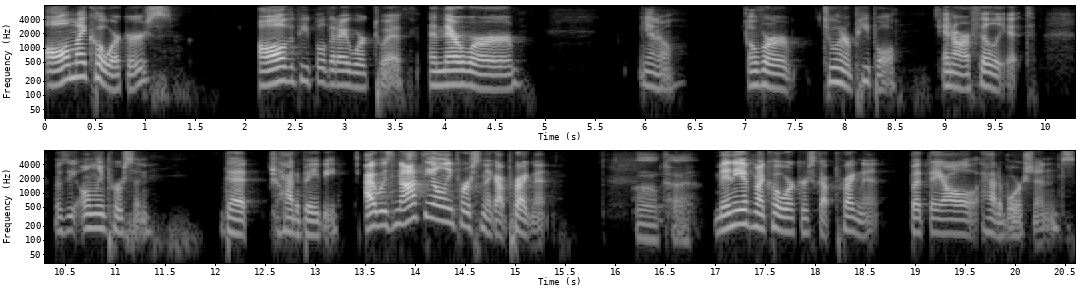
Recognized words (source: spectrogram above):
all my coworkers, all the people that I worked with, and there were, you know, over 200 people in our affiliate. I was the only person that had a baby. I was not the only person that got pregnant. Okay. Many of my coworkers got pregnant, but they all had abortions.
